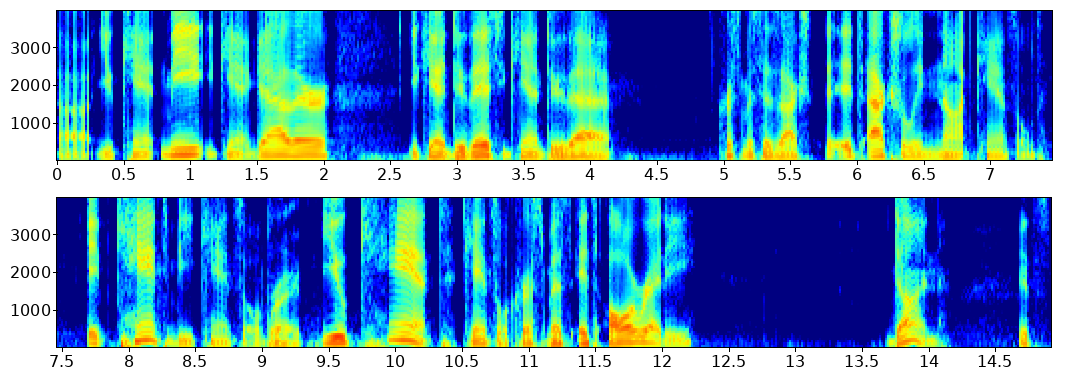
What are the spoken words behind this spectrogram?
uh, you can't meet, you can't gather, you can't do this, you can't do that. Christmas is actually it's actually not canceled. It can't be canceled. Right. You can't cancel Christmas. It's already done. It's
